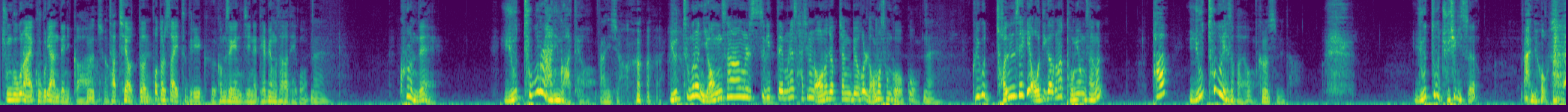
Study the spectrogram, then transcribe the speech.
중국은 아예 구글이 안 되니까 그렇죠. 자체 어떤 네. 포털 사이트들이 그 검색 엔진의 대명사가 되고 네. 그런데 유튜브는 아닌 것 같아요. 아니죠. 유튜브는 영상을 쓰기 네. 때문에 사실은 언어적 장벽을 넘어선 것 같고, 네. 그리고 전 세계 어디 가거나 동영상은 다 유튜브에서 봐요. 그렇습니다. 유튜브 주식 있어요? 아니요, 없습니다.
